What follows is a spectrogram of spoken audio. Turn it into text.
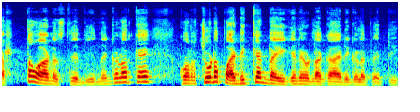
കഷ്ടമാണ് സ്ഥിതി. നിങ്ങളൊക്കെ കുറച്ചുകൂടെ പഠിക്കണ്ട ഇങ്ങനെയുള്ള കാര്യങ്ങളെ പറ്റി.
